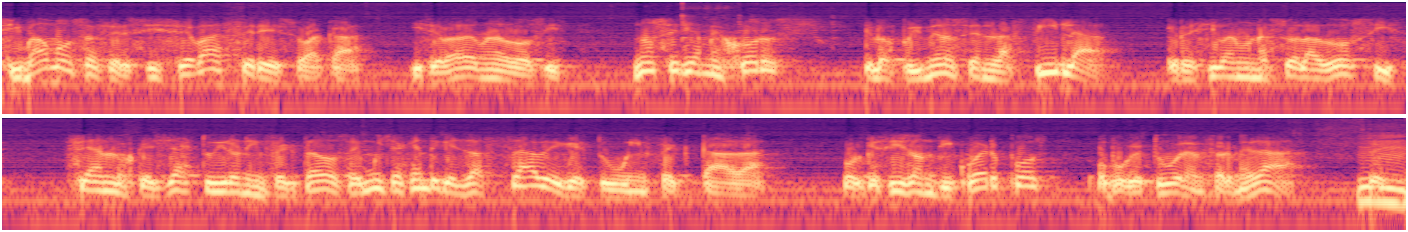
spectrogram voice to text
si vamos a hacer, si se va a hacer eso acá y se va a dar una dosis, ¿no sería mejor que los primeros en la fila que reciban una sola dosis sean los que ya estuvieron infectados? Hay mucha gente que ya sabe que estuvo infectada, porque se hizo anticuerpos o porque tuvo la enfermedad. Mm.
